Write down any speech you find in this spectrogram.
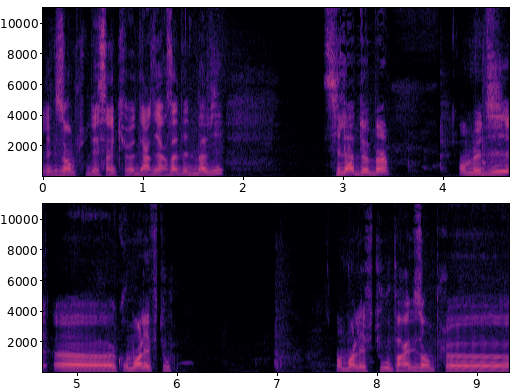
l'exemple des cinq dernières années de ma vie, si là demain on me dit euh, qu'on m'enlève tout, on m'enlève tout, par exemple, euh,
